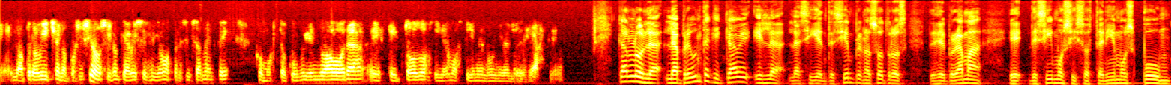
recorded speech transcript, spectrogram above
eh, lo aprovecha la oposición, sino que a veces, digamos, precisamente como está ocurriendo ahora, este, todos, digamos, tienen un nivel de desgaste. Carlos, la, la, pregunta que cabe es la, la, siguiente. Siempre nosotros desde el programa eh, decimos y sostenemos, pum,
